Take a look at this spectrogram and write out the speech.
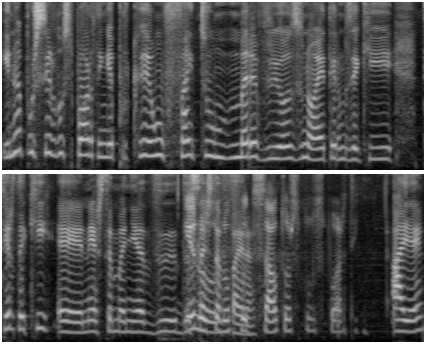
E não é por ser do Sporting, é porque é um feito maravilhoso, não é? Termos aqui, ter-te aqui eh, nesta manhã de, de Eu no, no sexta-feira. futsal torço pelo Sporting. Ah, é?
